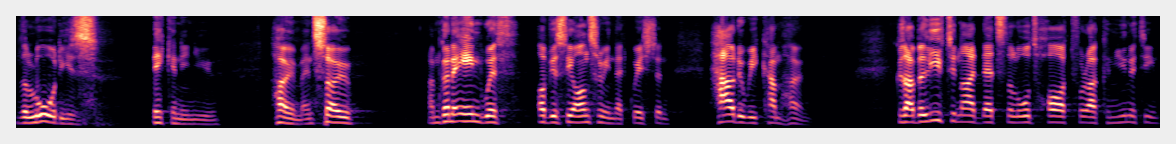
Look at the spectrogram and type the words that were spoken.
The Lord is beckoning you home. And so I'm going to end with obviously answering that question How do we come home? Because I believe tonight that's the Lord's heart for our community.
